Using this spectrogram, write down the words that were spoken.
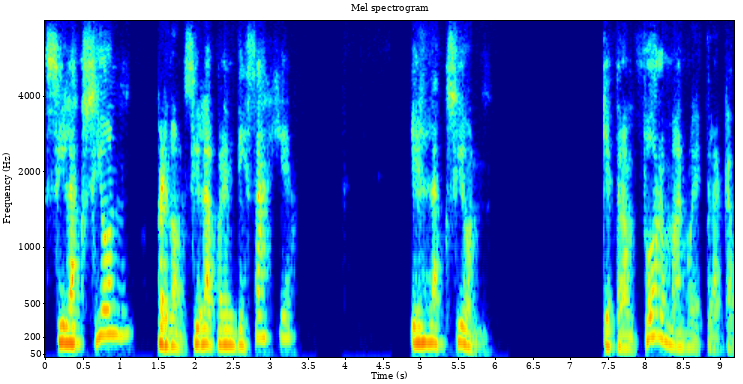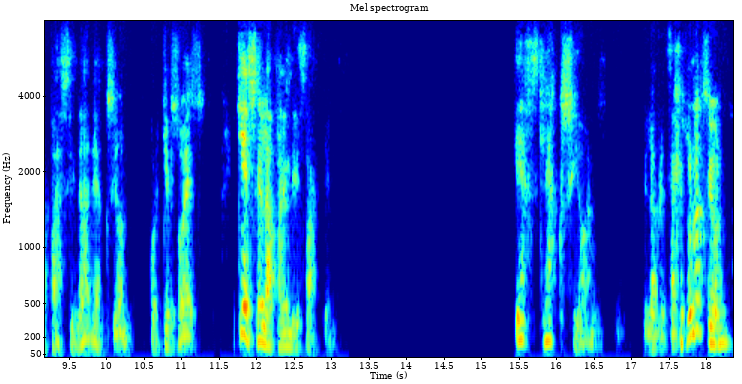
si la acción, perdón, si el aprendizaje es la acción que transforma nuestra capacidad de acción, porque eso es, ¿qué es el aprendizaje? Es la acción. El aprendizaje es una acción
